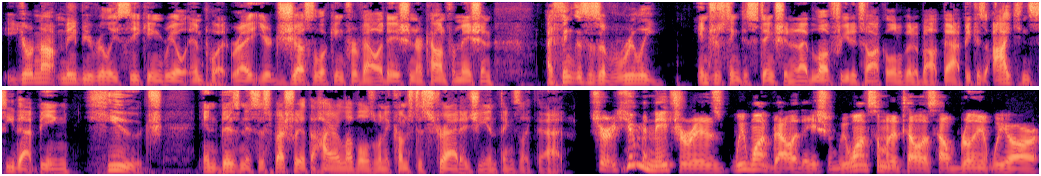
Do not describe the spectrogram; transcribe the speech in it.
You're not maybe really seeking real input, right? You're just looking for validation or confirmation. I think this is a really interesting distinction. And I'd love for you to talk a little bit about that because I can see that being huge in business, especially at the higher levels when it comes to strategy and things like that. Sure. Human nature is we want validation. We want someone to tell us how brilliant we are,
